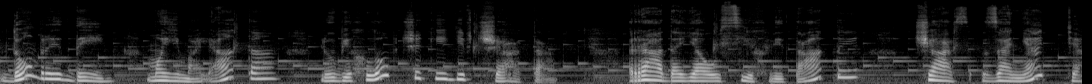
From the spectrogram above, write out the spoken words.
Добрий день, мої малята, любі хлопчики і дівчата. Рада я усіх вітати, час заняття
